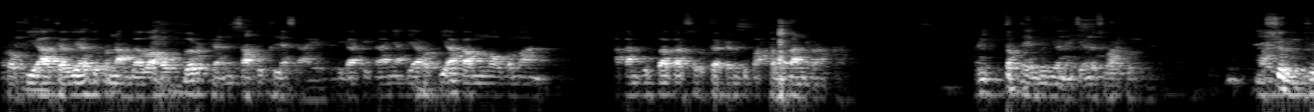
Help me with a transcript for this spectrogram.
Robiah Agawiyah itu pernah bawa obor dan satu gelas air. Ketika ditanya ya Robiah kamu mau ke mana? Akan kubakar surga dan kupadamkan neraka. Ribet ya dunia nih jelas suaraku masyur itu.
